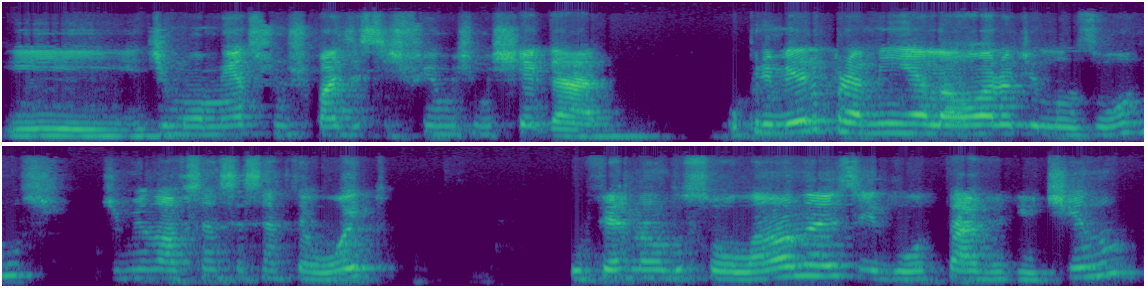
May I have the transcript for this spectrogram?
e de momentos nos quais esses filmes me chegaram. O primeiro, para mim, é La Hora de Los Hornos, de 1968, do Fernando Solanas e do Otávio Guitino.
